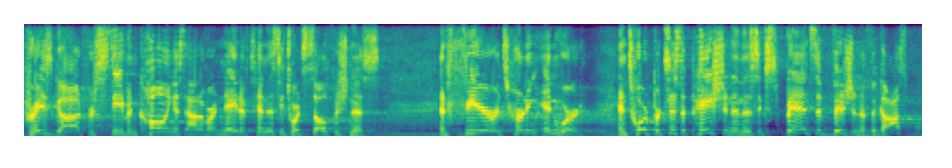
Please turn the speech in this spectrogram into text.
Praise God for Stephen calling us out of our native tendency towards selfishness and fear and turning inward and toward participation in this expansive vision of the gospel.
